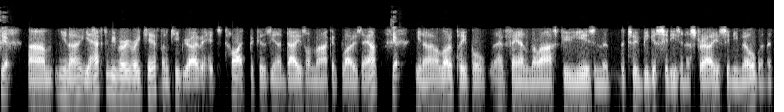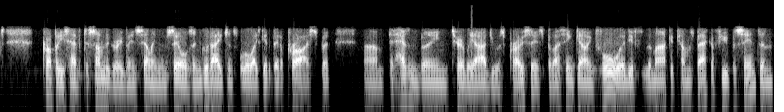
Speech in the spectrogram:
Yep. Um, you know, you have to be very, very careful and keep your overheads tight because, you know, days on market blows out. Yep. You know, a lot of people have found in the last few years in the, the two biggest cities in Australia, Sydney, Melbourne, it's properties have to some degree been selling themselves and good agents will always get a better price. But um, it hasn't been terribly arduous process, but I think going forward, if the market comes back a few percent and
